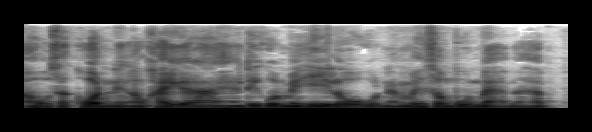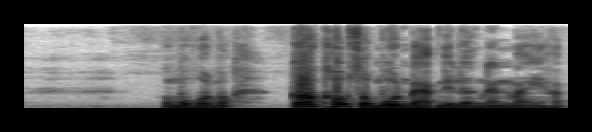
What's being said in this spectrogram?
เอาสักคนหนึ่งเอาใครก็ได้ที่คุณเป็นฮีโร่คุณนะไม่สมบูรณ์แบบนะครับบางคนบอกก็เขาสมบูรณ์แบบในเรื่องนั้นไม่ครับ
